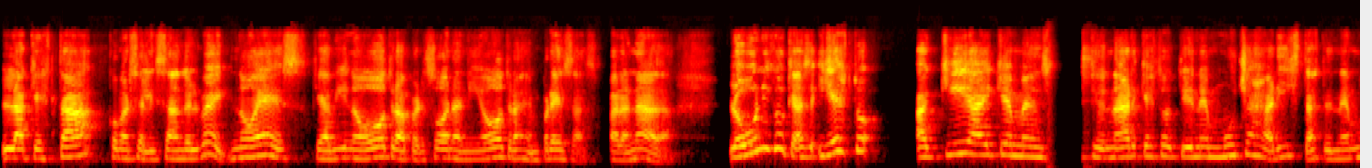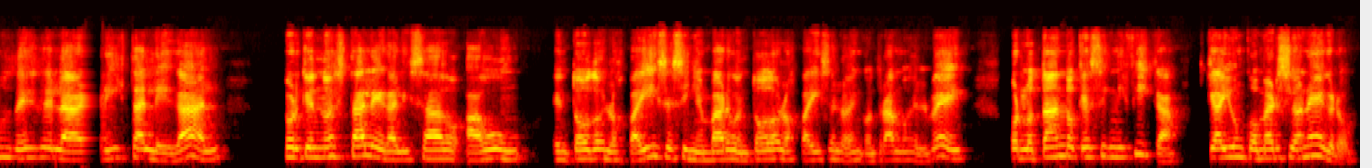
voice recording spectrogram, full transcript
la que está comercializando el vape. No es que vino otra persona ni otras empresas, para nada. Lo único que hace, y esto aquí hay que mencionar que esto tiene muchas aristas. Tenemos desde la arista legal, porque no está legalizado aún en todos los países, sin embargo, en todos los países lo encontramos el vape. Por lo tanto, ¿qué significa? Que hay un comercio negro,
